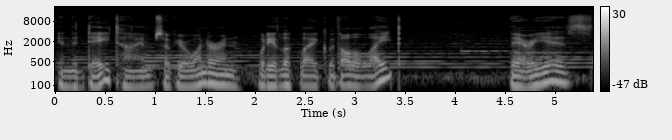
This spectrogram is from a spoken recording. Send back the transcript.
in the daytime. So if you're wondering what he'd look like with all the light, there he is.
